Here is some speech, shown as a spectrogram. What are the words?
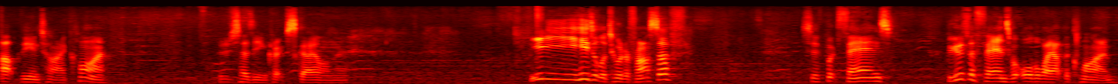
up the entire climb. But it just has the incorrect scale on there. Here's all the Tour de France stuff. So put fans. Because if the fans were all the way up the climb.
